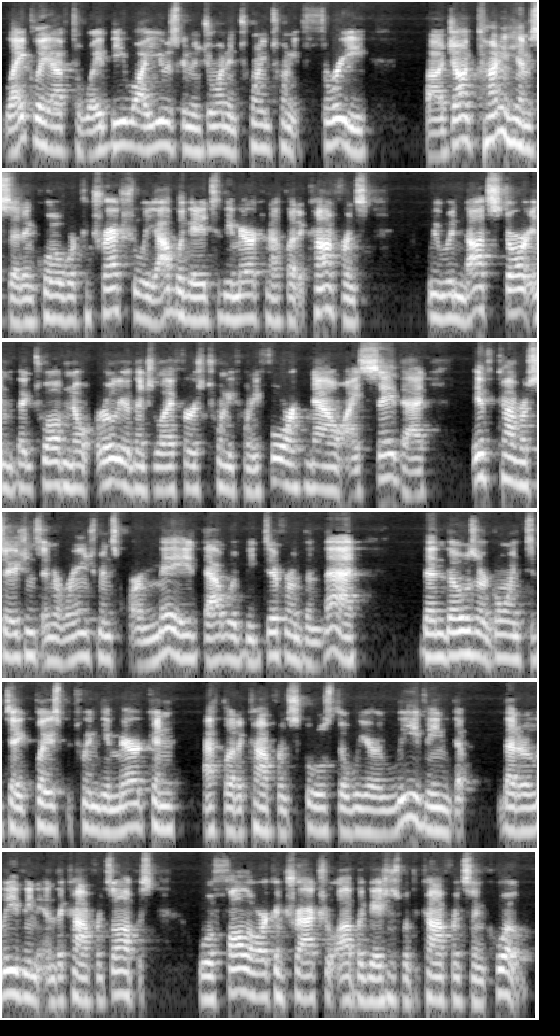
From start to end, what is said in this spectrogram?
likely have to weigh. BYU is going to join in 2023. Uh, John Cunningham said, and quote, we're contractually obligated to the American Athletic Conference. We would not start in the Big 12 no earlier than July 1st, 2024. Now, I say that if conversations and arrangements are made, that would be different than that. Then those are going to take place between the American Athletic Conference schools that we are leaving that, that are leaving in the conference office. We'll follow our contractual obligations with the conference, end quote.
